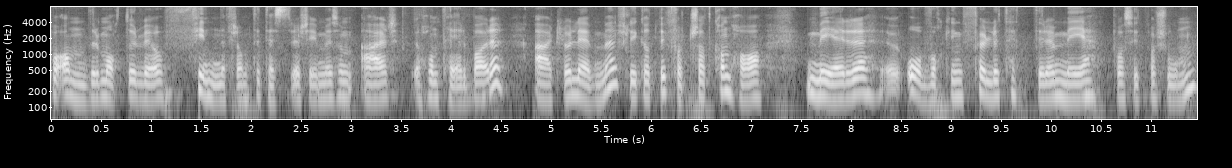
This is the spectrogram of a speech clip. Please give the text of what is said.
på andre måter ved å finne fram til testregimer som er håndterbare, er til å leve med, slik at vi fortsatt kan ha mer eh, overvåking, følge tettere med på situasjonen.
